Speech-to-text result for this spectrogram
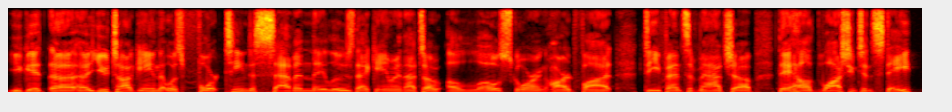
you get uh, a Utah game that was fourteen to seven. They lose that game, and that's a, a low scoring, hard fought defensive matchup. They held Washington State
